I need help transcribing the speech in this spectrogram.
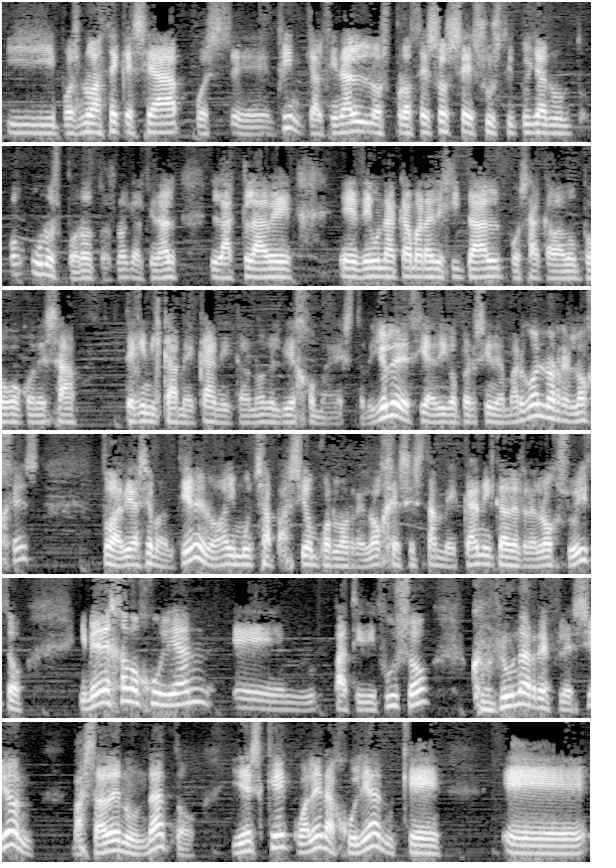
y pues no hace que sea, pues, eh, en fin, que al final los procesos se sustituyan unos por otros, ¿no? Que al final la clave de una cámara digital, pues ha acabado un poco con esa técnica mecánica ¿no? del viejo maestro. Yo le decía, digo, pero sin embargo en los relojes todavía se mantiene, ¿no? Hay mucha pasión por los relojes, esta mecánica del reloj suizo. Y me he dejado Julián eh, patidifuso con una reflexión basada en un dato. Y es que, ¿cuál era, Julián? Que... Eh,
